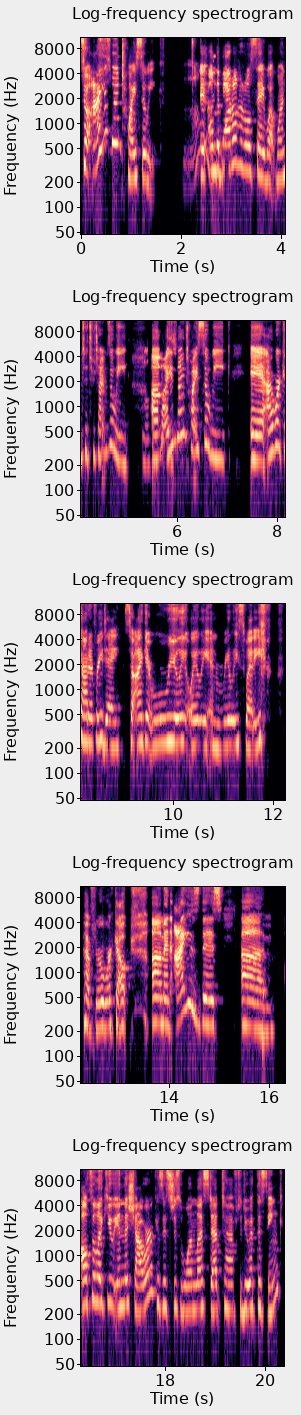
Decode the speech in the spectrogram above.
So I use mine twice a week. Mm-hmm. It, on the bottle, it'll say what one to two times a week. Mm-hmm. Um, I use mine twice a week, and I work out every day, so I get really oily and really sweaty after a workout. Um, and I use this um, also like you in the shower because it's just one less step to have to do at the sink.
